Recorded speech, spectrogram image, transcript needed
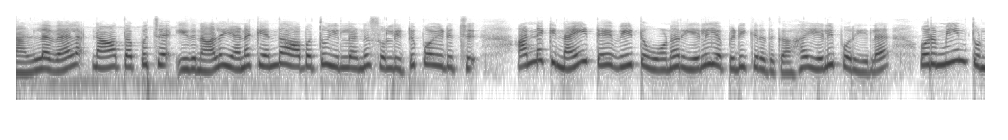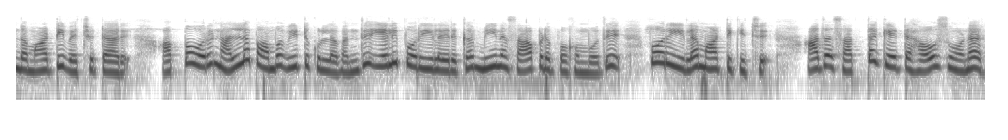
நல்ல வேலை நான் தப்பிச்சேன். இதனால எனக்கு எந்த ஆபத்தும் இல்லைன்னு சொல்லிட்டு போயிடுச்சு. அன்னைக்கு நைட்டே வீட்டு ஓனர் எலியை பிடிக்கிறதுக்காக எலி பொரியில ஒரு மீன் துண்டை மாட்டி வச்சுட்டாரு. அப்போ ஒரு நல்ல பாம்பு வீட்டுக்குள்ளே வந்து எலி பொரியில இருக்க மீனை சாப்பிட போகும்போது பொறியில் மாட்டிக்கிச்சு. அதை சத்த கேட்ட ஹவுஸ் ஓனர்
